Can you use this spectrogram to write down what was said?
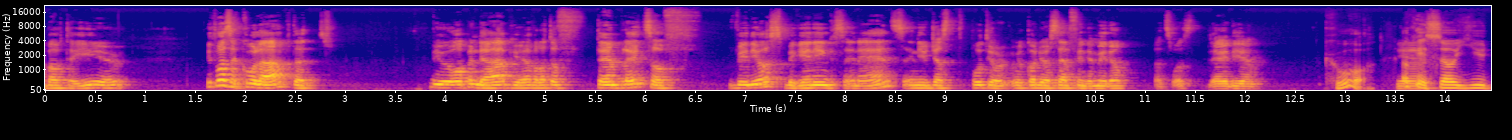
about a year. It was a cool app that you open the app, you have a lot of templates of videos, beginnings and ends, and you just put your record yourself in the middle. That what's the idea. Cool. Yeah. Okay, so you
